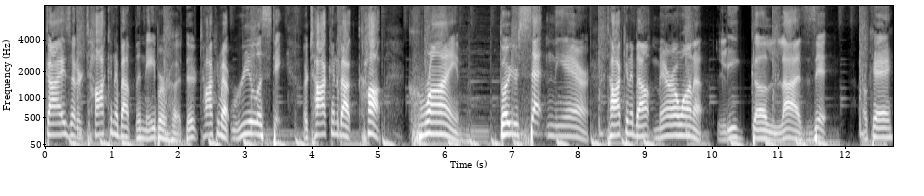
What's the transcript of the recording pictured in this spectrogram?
guys that are talking about the neighborhood. They're talking about real estate. They're talking about cop, crime. Throw your set in the air. Talking about marijuana legalize it. Okay?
